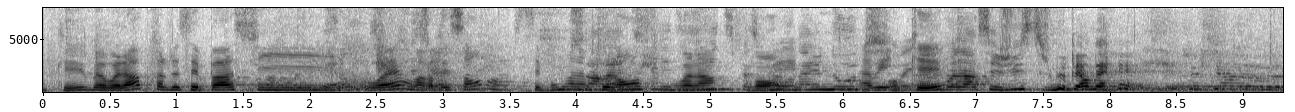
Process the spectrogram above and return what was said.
Ok, ben voilà, après je sais pas si... Ouais, on va redescendre. C'est bon, Madame les Voilà, 18 parce bon. qu'on a une autre. Ah oui. Ok. Voilà, c'est juste, je me permets. Je tiens le.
